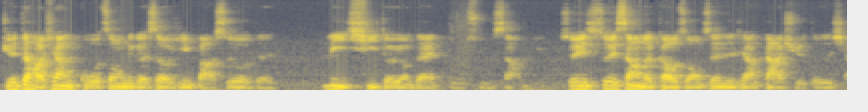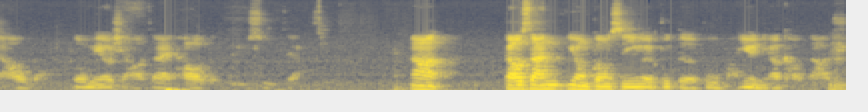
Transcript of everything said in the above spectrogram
觉得好像国中那个时候已经把所有的力气都用在读书上面，所以所以上了高中，甚至像大学都是想要玩，都没有想要再好好的读书这样子。那高三用功是因为不得不嘛，因为你要考大学，嗯、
